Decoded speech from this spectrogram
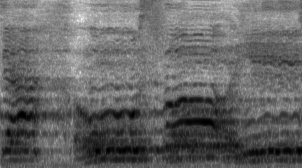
Браття, у своїй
